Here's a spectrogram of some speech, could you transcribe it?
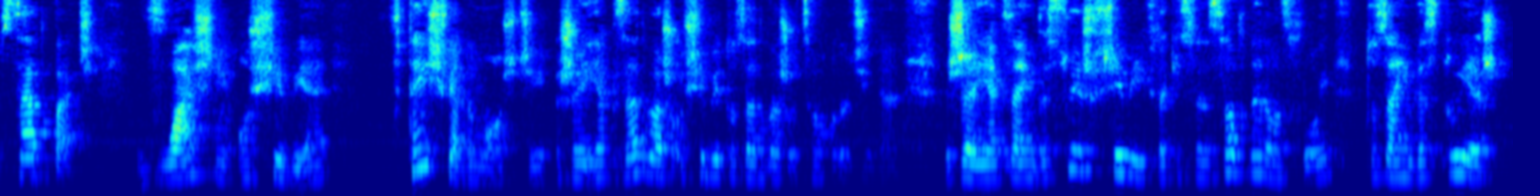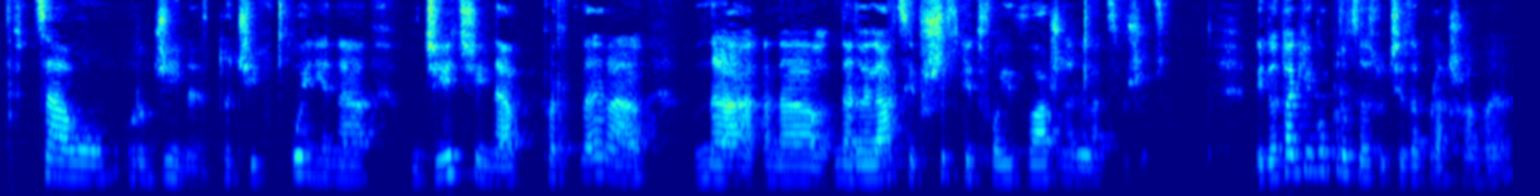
zadbać właśnie o siebie w tej świadomości, że jak zadbasz o siebie, to zadbasz o całą rodzinę. Że jak zainwestujesz w siebie i w taki sensowny rozwój, to zainwestujesz w całą rodzinę. To ci wpłynie na dzieci, na partnera, na, na, na relacje, wszystkie Twoje ważne relacje w życiu. I do takiego procesu Cię zapraszamy.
